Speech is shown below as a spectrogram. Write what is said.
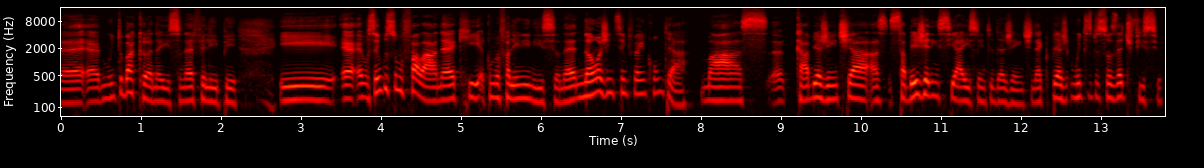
É, é, muito bacana isso, né, Felipe? E é, eu sempre costumo falar, né, que, como eu falei no início, né, não a gente sempre vai encontrar, mas é, cabe a gente a, a, saber gerenciar isso dentro da gente, né? Que para muitas pessoas é difícil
